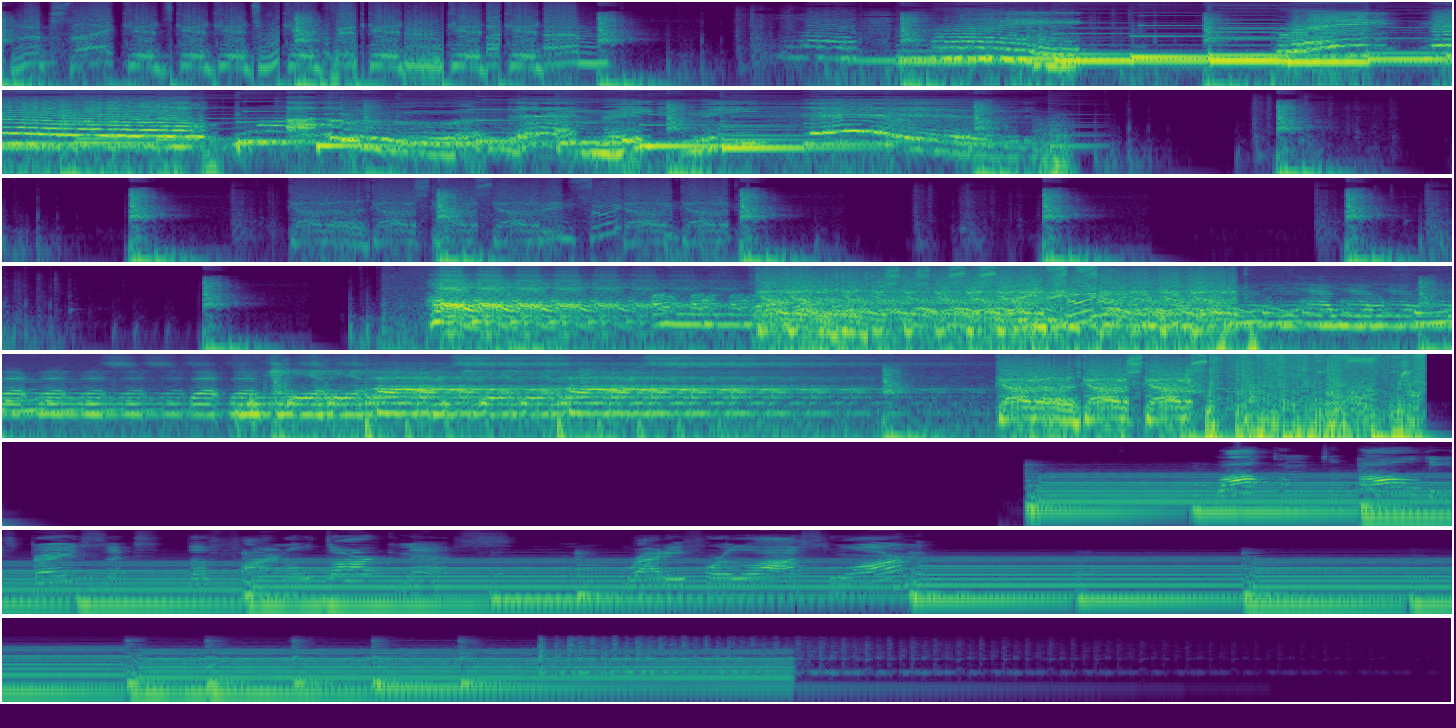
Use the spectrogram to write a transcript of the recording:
Looks like it's good, it's wicked, wicked, wicked, wicked, um. Let's play. Ready, go! Wahoo! That makes me gotta, gotta. Welcome to Baldi's Basics, the Final Darkness. Ready for the last one?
